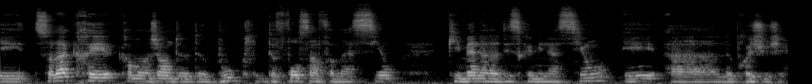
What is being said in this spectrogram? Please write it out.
Et cela crée comme un genre de, de boucle de fausses informations qui mène à la discrimination et à le préjugé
